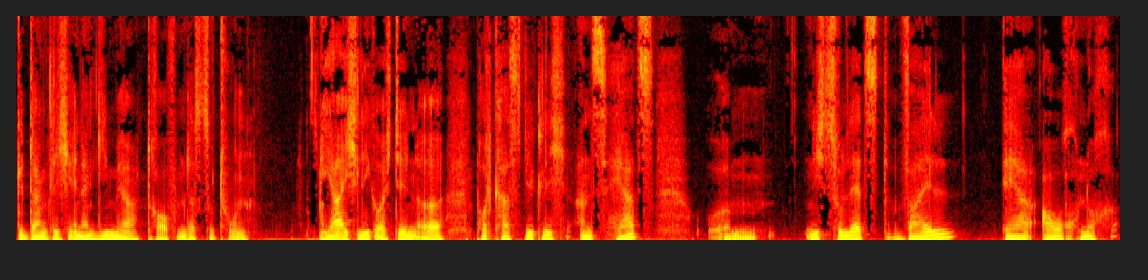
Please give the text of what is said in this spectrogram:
gedankliche Energie mehr drauf, um das zu tun. Ja, ich lege euch den äh, Podcast wirklich ans Herz. Ähm, nicht zuletzt, weil er auch noch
